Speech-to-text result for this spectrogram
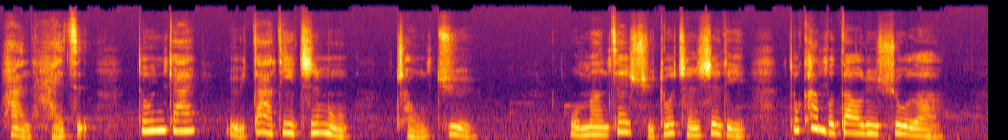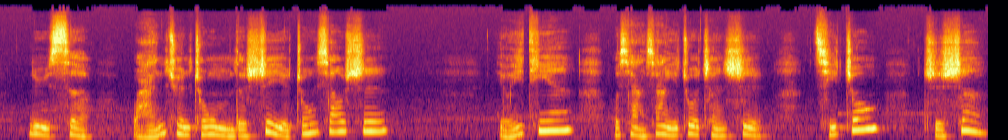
和孩子都应该与大地之母重聚。我们在许多城市里都看不到绿树了，绿色完全从我们的视野中消失。有一天，我想象一座城市，其中只剩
